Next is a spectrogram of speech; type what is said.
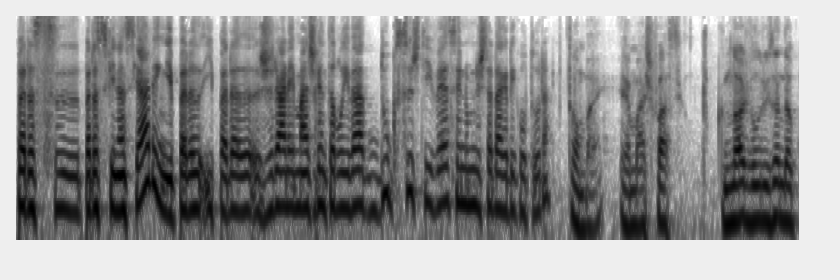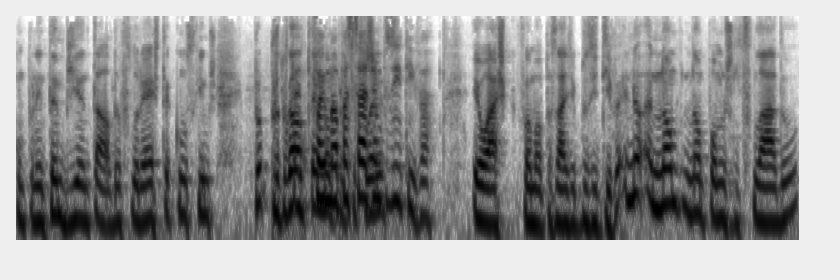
para, se, para se financiarem e para, e para gerarem mais rentabilidade do que se estivessem no Ministério da Agricultura? Também, é mais fácil. Porque nós, valorizando a componente ambiental da floresta, conseguimos. Portugal Portanto, foi uma, uma passagem positiva. Eu acho que foi uma passagem positiva. Não, não, não pomos de lado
